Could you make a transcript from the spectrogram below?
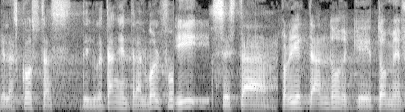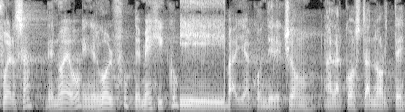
de las costas de Yucatán, entra al Golfo y se está proyectando de que tome fuerza de nuevo en el Golfo de México y vaya con dirección a la costa norte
